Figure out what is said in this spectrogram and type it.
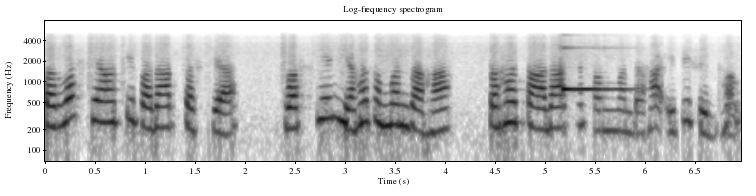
सर्वस्यापि पदार्थस्य स्वस्मिन् यः सम्बन्धः सः तादात्म्यसम्बन्धः इति सिद्धम्।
